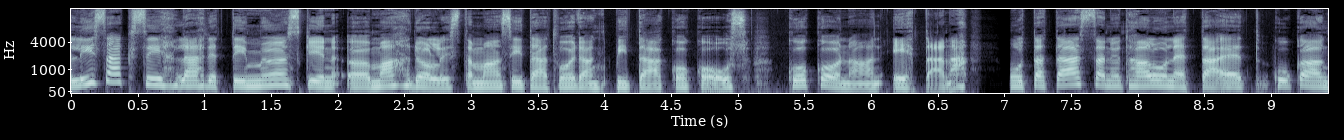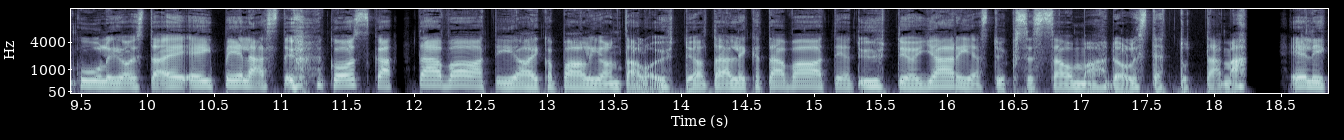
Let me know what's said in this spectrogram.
Lisäksi lähdettiin myöskin mahdollistamaan sitä, että voidaan pitää kokous kokonaan etänä. Mutta tässä nyt haluan, että, että kukaan kuulijoista ei, ei pelästy, koska tämä vaatii aika paljon taloyhtiöltä. Eli tämä vaatii, että yhtiön järjestyksessä on mahdollistettu tämä. Eli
